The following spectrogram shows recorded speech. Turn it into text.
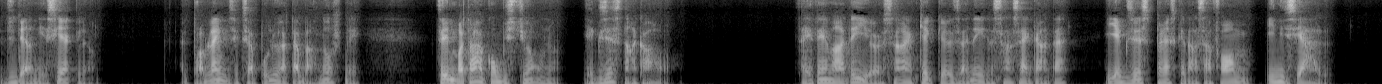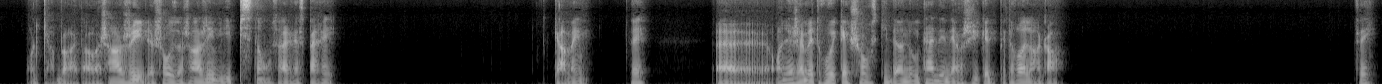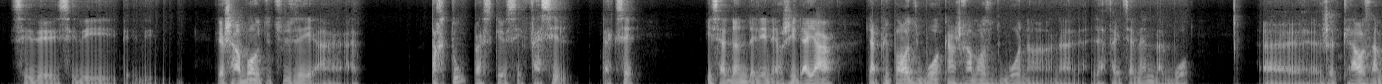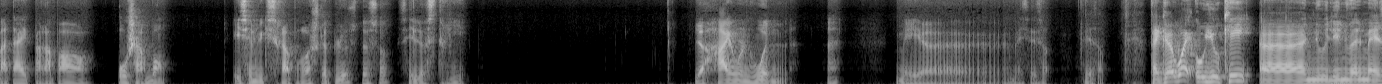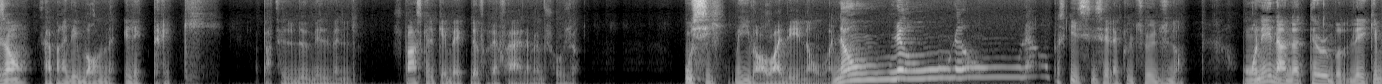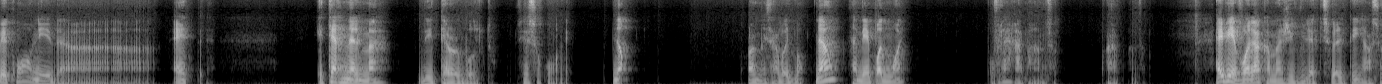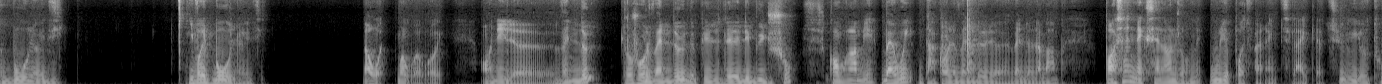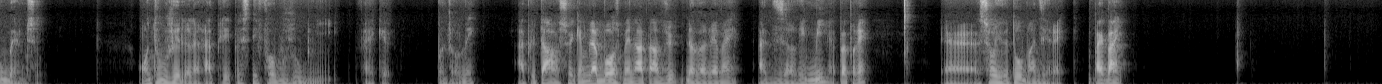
du dernier siècle. Le problème, c'est que ça pollue en tabarnouche, mais le moteur à combustion, il existe encore. Ça a été inventé il y a 100, quelques années, 150 ans il existe presque dans sa forme initiale. le carburateur a changé, les choses ont changé, mais les pistons, ça reste pareil. Quand même. Euh, on n'a jamais trouvé quelque chose qui donne autant d'énergie que le pétrole encore. C'est des, des, le charbon est utilisé partout parce que c'est facile d'accès et ça donne de l'énergie. D'ailleurs, la plupart du bois, quand je ramasse du bois dans la fin de semaine dans le bois, euh, je classe dans ma tête par rapport au charbon. Et celui qui se rapproche le plus de ça, c'est l'ostrier. Le Ironwood. Hein? Mais, euh, mais c'est ça. C'est ça. Fait que, ouais, au UK, euh, les nouvelles maisons, ça prend des bornes électriques à partir de 2022. Je pense que le Québec devrait faire la même chose. Aussi, mais il va y avoir des noms. Non, non, non, non, parce qu'ici, c'est la culture du nom. On est dans notre terrible. Les Québécois, on est dans, éternellement des terrible tout. C'est ça qu'on est. Non. Oui, mais ça va être bon. Non, ça ne vient pas de moi. Il faut faire apprendre ça. apprendre ça. Eh bien, voilà comment j'ai vu l'actualité en ce beau lundi. Il va être beau lundi. Ah oui, oui, oui, oui. On est le 22, toujours le 22 depuis le début du show, si je comprends bien. Ben oui, on est encore le 22, le 22 novembre. Passez une excellente journée. N'oubliez pas de faire un petit like là-dessus. YouTube aime ça on est obligé de le rappeler parce que des fois, vous oubliez. Fait que, bonne journée. À plus tard. Ceux qui aiment la bourse, bien entendu, 9h20 à 10h30 à peu près, euh, sur YouTube en direct. Bye bye.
